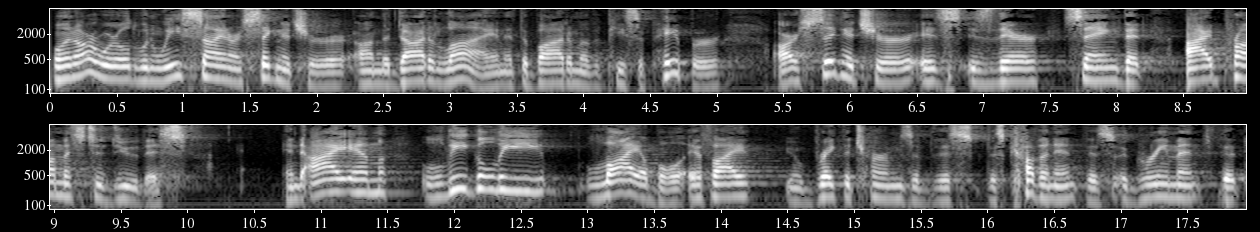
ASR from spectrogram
Well, in our world, when we sign our signature on the dotted line at the bottom of a piece of paper, our signature is, is there saying that I promise to do this. And I am legally liable if I you know, break the terms of this, this covenant, this agreement that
